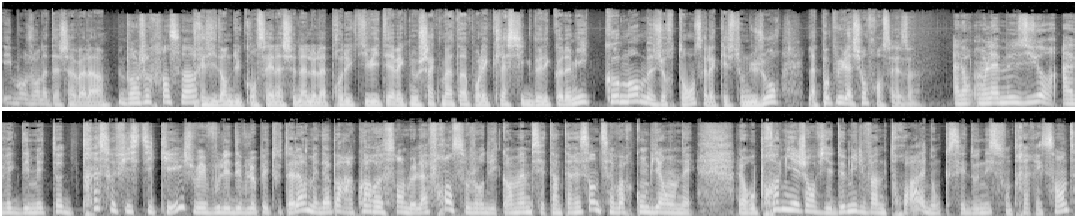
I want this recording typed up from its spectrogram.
Et bonjour Natacha Valla. Bonjour François. Présidente du Conseil national de la productivité avec nous chaque matin pour les classiques de l'économie. Comment mesure-t-on, c'est la question du jour, la population française? Alors, on la mesure avec des méthodes très sophistiquées. Je vais vous les développer tout à l'heure. Mais d'abord, à quoi ressemble la France aujourd'hui quand même? C'est intéressant de savoir combien on est. Alors, au 1er janvier 2023, et donc ces données sont très récentes,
